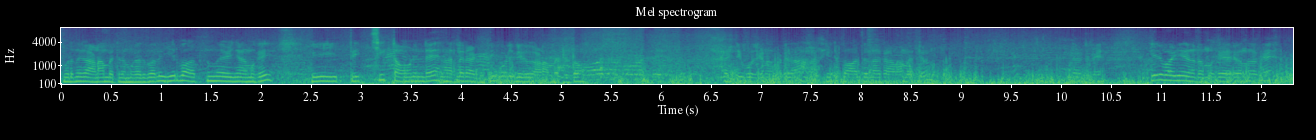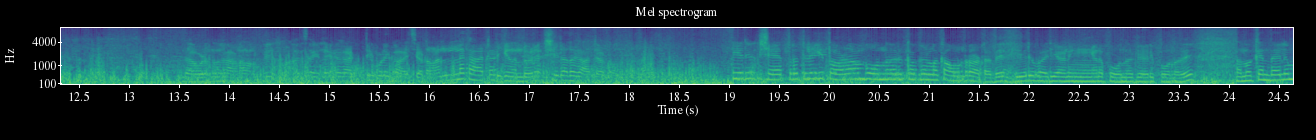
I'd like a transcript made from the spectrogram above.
ഇവിടുന്ന് കാണാൻ പറ്റും നമുക്ക്. അതുപോലെ ഈ ഒരു ഭാഗത്ത് നിന്ന് കഴിഞ്ഞാൽ നമുക്ക് ഈ ട്രിച്ചി ടൗണിന്റെ നല്ലൊരു അടിപൊളി വ്യൂ കാണാൻ പറ്റും കേട്ടോ. അടിപൊളിയാണ്. നമുക്ക് ഈ ഒരു ഭാഗത്ത് കാണാൻ പറ്റും. കണ്ടില്ലേ ഈ ഒരു വഴിയാണ് നമുക്ക് കയറി വന്നതൊക്കെ ഇത് അവിടെ നിന്ന് കാണാം നമുക്ക് ആ സൈഡിലേക്ക് അടിപൊളി കാഴ്ച കേട്ടോ. നല്ല കാറ്റടിക്കുന്നുണ്ട്. ഒരു രക്ഷയില്ലാത്ത കാറ്റാട്ടോ ഈ ഒരു ക്ഷേത്രത്തിലേക്ക് തൊഴാൻ പോകുന്നവർക്കൊക്കെ ഉള്ള കൗണ്ടർ ആട്ടോ അതെ ഈ ഒരു വരിയാണ് ഇങ്ങനെ പോകുന്നത് കയറി പോകുന്നത്. നമുക്ക് എന്തായാലും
